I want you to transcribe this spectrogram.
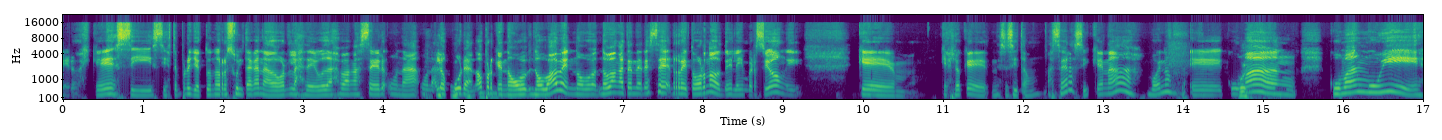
Pero es que si, si este proyecto no resulta ganador, las deudas van a ser una, una locura, ¿no? Porque no, no, va a, no, no van a tener ese retorno de la inversión y que que es lo que necesitan hacer. Así que nada, bueno, eh, Kuman, Kuman muy,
